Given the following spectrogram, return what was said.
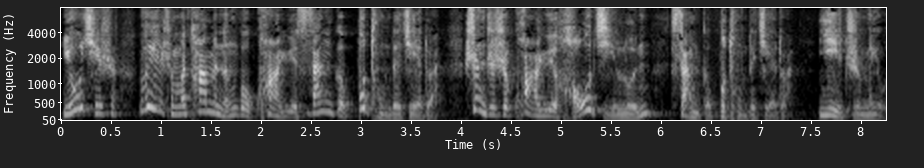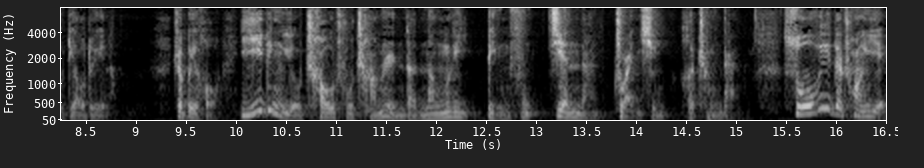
尤其是为什么他们能够跨越三个不同的阶段，甚至是跨越好几轮三个不同的阶段，一直没有掉队呢？这背后一定有超出常人的能力禀赋艰难转型和承担。所谓的创业，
